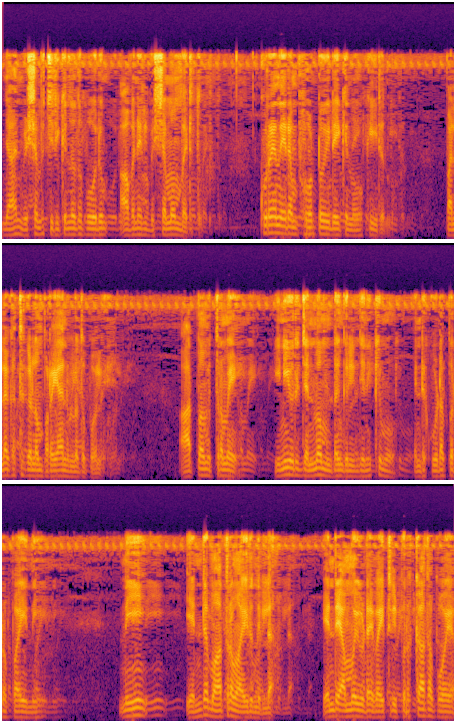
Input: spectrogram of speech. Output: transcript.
ഞാൻ വിഷമിച്ചിരിക്കുന്നത് പോലും അവനിൽ വിഷമം വരുത്തും. കുറെ നേരം ഫോട്ടോയിലേക്ക് നോക്കിയിരുന്നു. പല കഥകളും പറയാനുള്ളതുപോലെ. ആത്മമിത്രമേ ഇനിയൊരു ജന്മമുണ്ടെങ്കിൽ ജനിക്കുമോ? എന്റെ കൂടപ്പിറപ്പായി നീ. നീ എന്റെ മാത്രമായിരുന്നില്ല. എന്റെ അമ്മയുടെ വയറ്റിൽ പിറക്കാതെ പോയ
